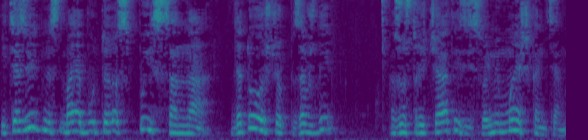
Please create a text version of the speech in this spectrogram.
І ця звітність має бути розписана для того, щоб завжди зустрічати зі своїми мешканцями,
